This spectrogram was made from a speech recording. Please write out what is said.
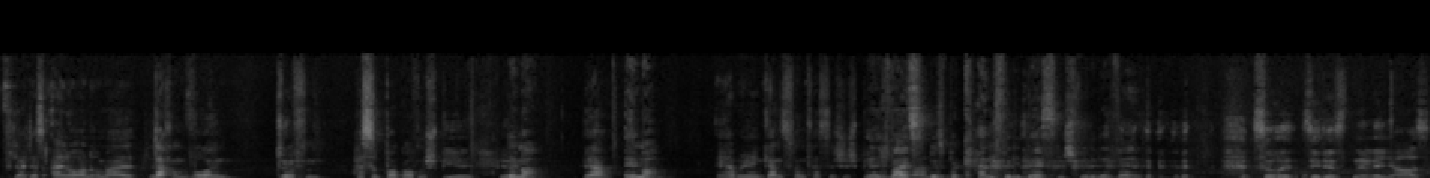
vielleicht das eine oder andere Mal lachen wollen dürfen. Hast du Bock auf ein Spiel? Jörn? Immer. Ja? Immer. Ich habe ein ganz fantastisches Spiel. Ja, ich weiß, du mitgebracht. bist bekannt für die besten Spiele der Welt. So sieht es nämlich aus.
